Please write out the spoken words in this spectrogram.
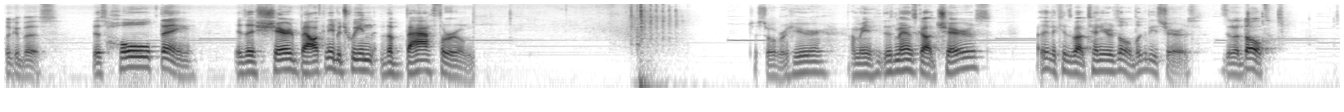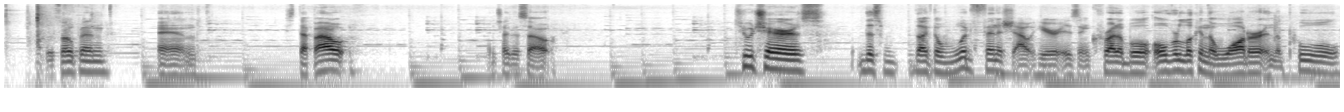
Look at this. This whole thing is a shared balcony between the bathrooms. Just over here. I mean, this man's got chairs. I think the kid's about 10 years old. Look at these chairs. He's an adult this open and step out and check this out. Two chairs. This like the wood finish out here is incredible. Overlooking the water and the pool.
